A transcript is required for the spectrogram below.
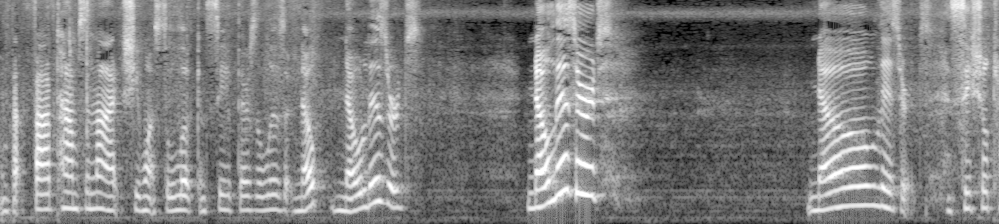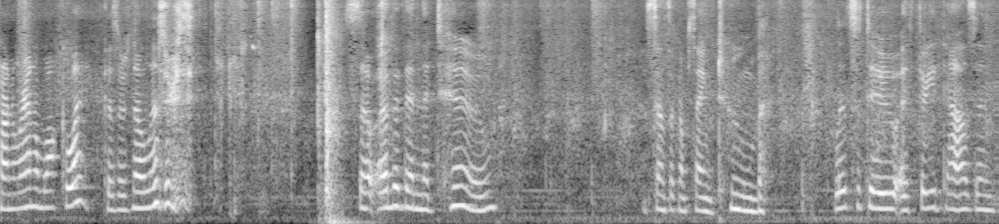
And about five times a night, she wants to look and see if there's a lizard. Nope, no lizards. No lizards. No lizards. And see, she'll turn around and walk away because there's no lizards. so, other than the toum, it sounds like I'm saying tomb. Let's do a 3,000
